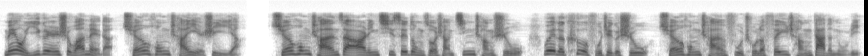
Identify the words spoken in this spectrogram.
没有一个人是完美的，全红婵也是一样。全红婵在二零七 C 动作上经常失误，为了克服这个失误，全红婵付出了非常大的努力，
